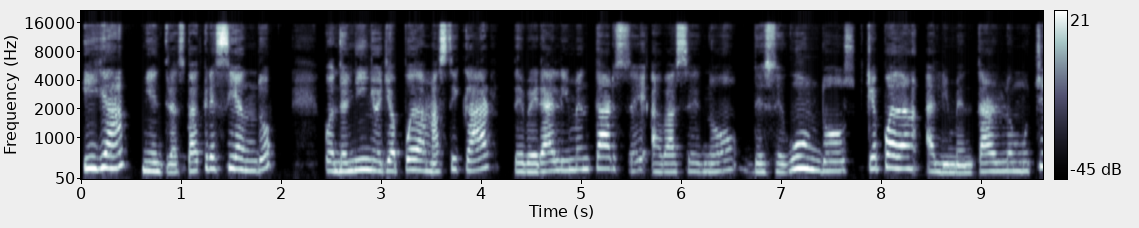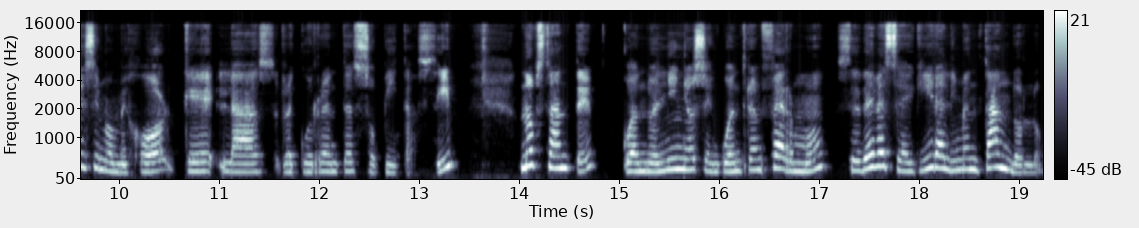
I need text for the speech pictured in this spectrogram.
Y ya, mientras va creciendo, cuando el niño ya pueda masticar, deberá alimentarse a base no de segundos que puedan alimentarlo muchísimo mejor que las recurrentes sopitas, ¿sí? No obstante, cuando el niño se encuentra enfermo, se debe seguir alimentándolo,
